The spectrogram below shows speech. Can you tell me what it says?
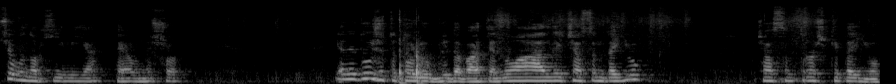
Що воно хімія, певне, що. Я не дуже то, то люблю давати, ну але часом даю. Часом трошки даю.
